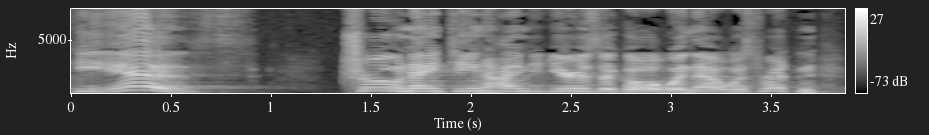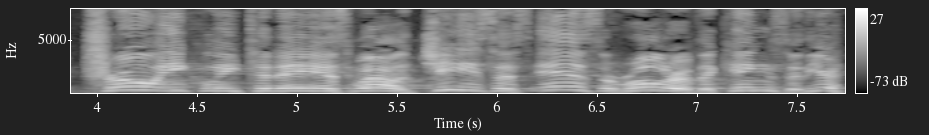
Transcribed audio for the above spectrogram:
He is. True 1900 years ago when that was written. True equally today as well. Jesus is the ruler of the kings of the earth.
